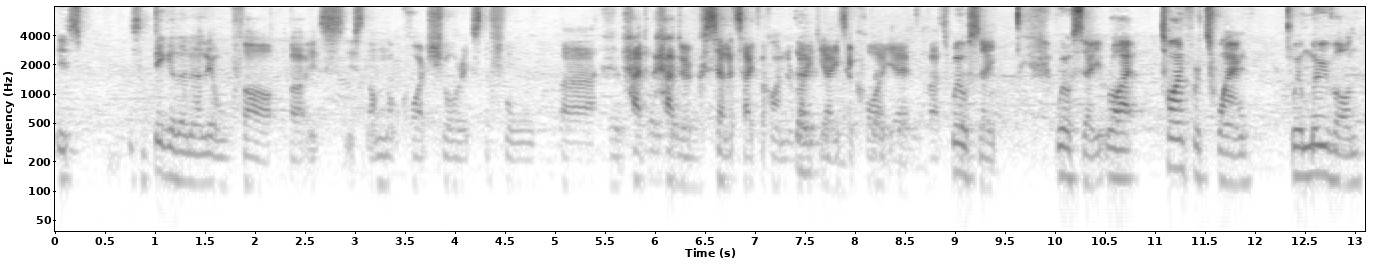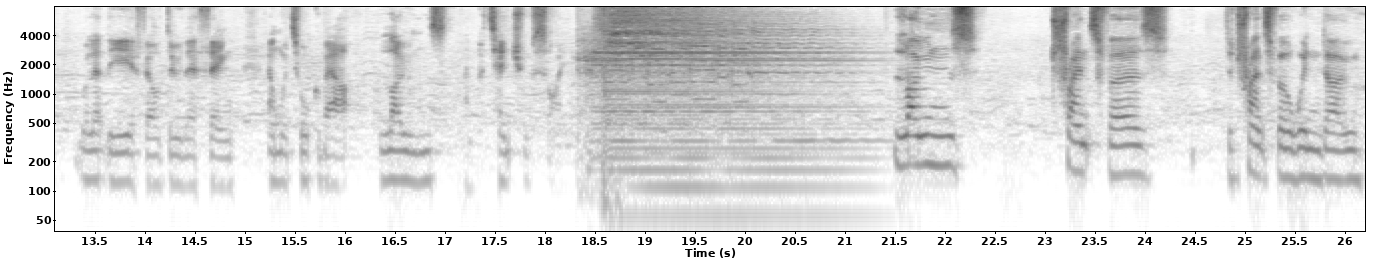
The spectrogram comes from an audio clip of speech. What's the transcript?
it's it's bigger than a little fart, but it's, it's I'm not quite sure it's the full uh, had, haddock sellotape behind the radiator quite yet, but we'll see. We'll see. Right, time for a twang. We'll move on. We'll let the EFL do their thing, and we'll talk about loans and potential signings. Loans, transfers, the transfer window,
